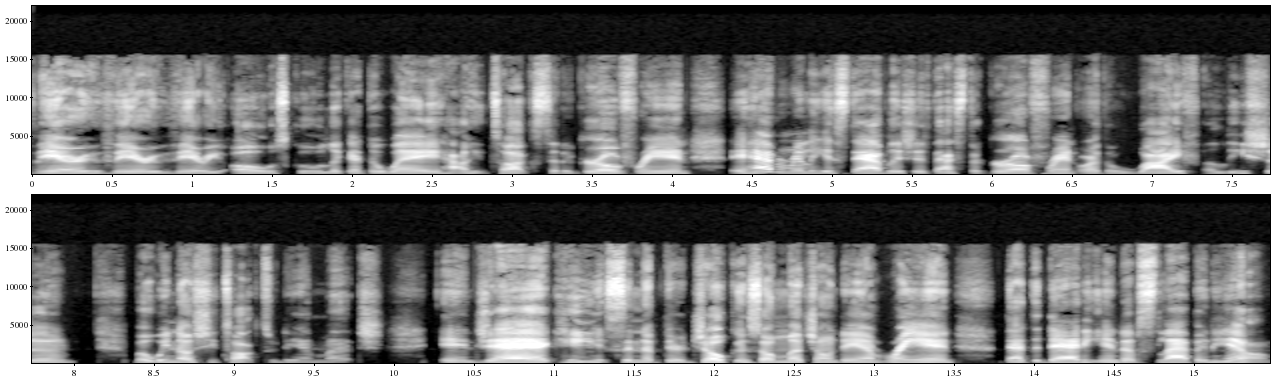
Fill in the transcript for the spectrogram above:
very, very, very old school. Look at the way how he talks to the girlfriend. They haven't really established if that's the girlfriend or the wife, Alicia, but we know she talked too damn much. And Jack, he sitting up there joking so much on damn Ren that the daddy end up slapping him.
